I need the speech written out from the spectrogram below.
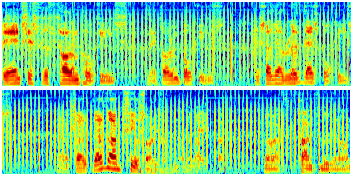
their ancestors told them porkies. They told them porkies and so they've lived as bookies. Uh, so I feel sorry for them in a way, but well, time's moving on.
